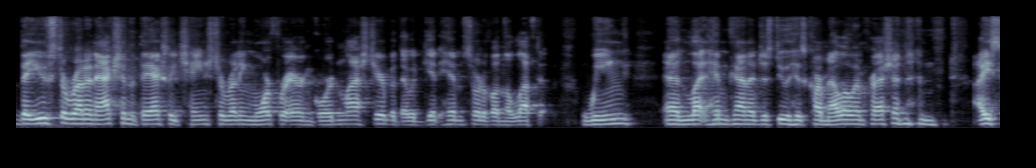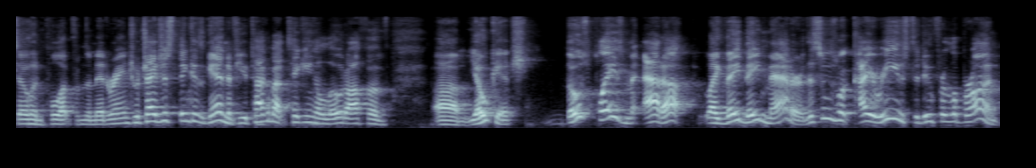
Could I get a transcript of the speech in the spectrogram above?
They used to run an action that they actually changed to running more for Aaron Gordon last year, but that would get him sort of on the left wing and let him kind of just do his Carmelo impression and ISO and pull up from the mid range, which I just think is again, if you talk about taking a load off of um, Jokic, those plays add up. Like they they matter. This was what Kyrie used to do for LeBron.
